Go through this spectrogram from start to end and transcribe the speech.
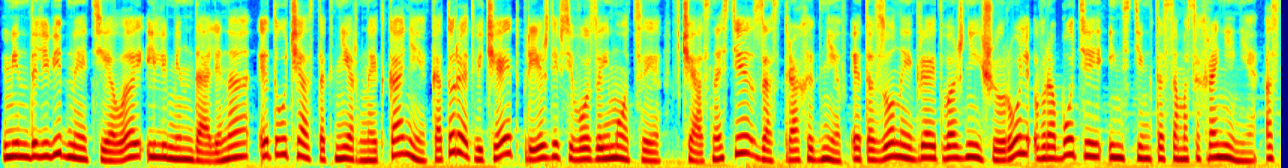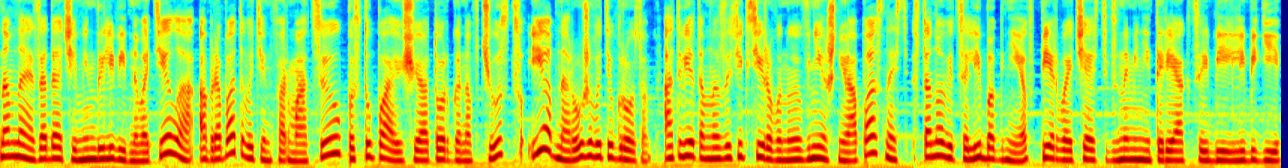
Миндалевидное тело или миндалина – это участок нервной ткани, который отвечает прежде всего за эмоции, в частности, за страх и гнев. Эта зона играет важнейшую роль в работе инстинкта самосохранения. Основная задача миндалевидного тела – обрабатывать информацию, поступающую от органов чувств, и обнаруживать угрозу. Ответом на зафиксированную внешнюю опасность становится либо гнев, первая часть в знаменитой реакции «бей или беги»,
